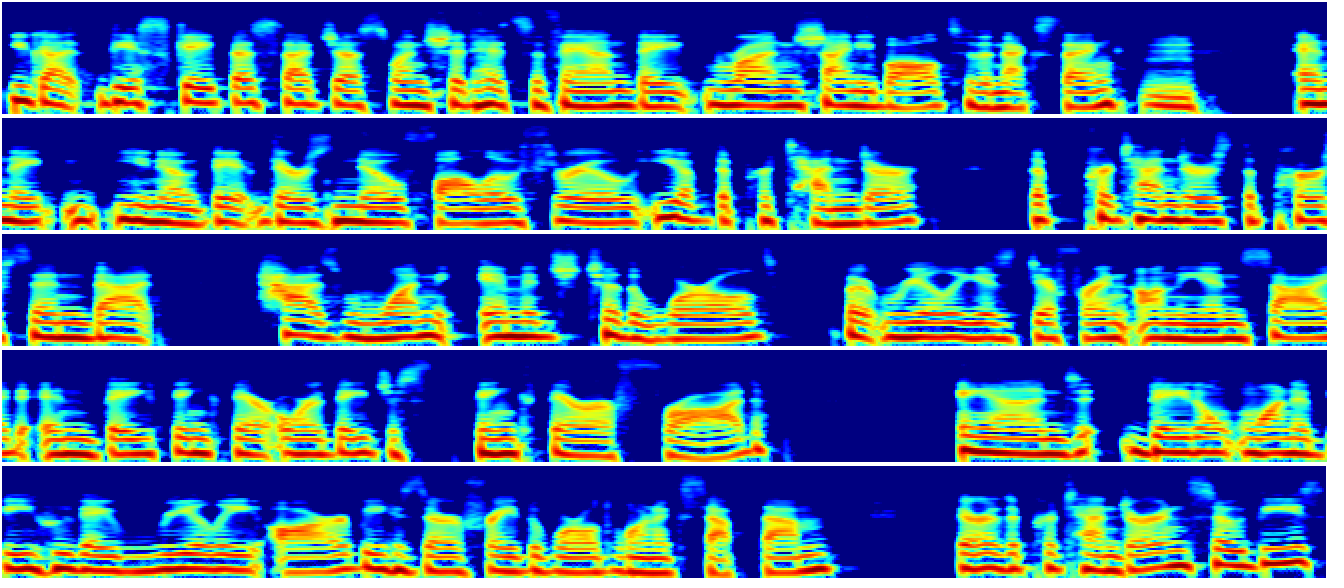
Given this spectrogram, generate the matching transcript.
You got the escapists that just when shit hits the fan, they run shiny ball to the next thing. Mm. And they, you know, they, there's no follow through. You have the pretender. The pretender's the person that has one image to the world, but really is different on the inside. And they think they're, or they just think they're a fraud and they don't want to be who they really are because they're afraid the world won't accept them. They're the pretender. And so these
